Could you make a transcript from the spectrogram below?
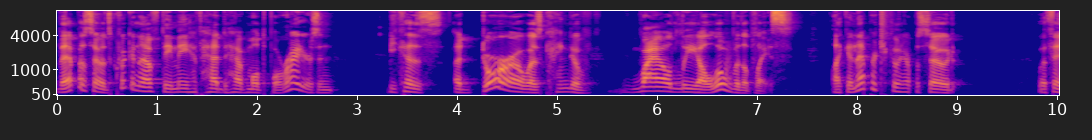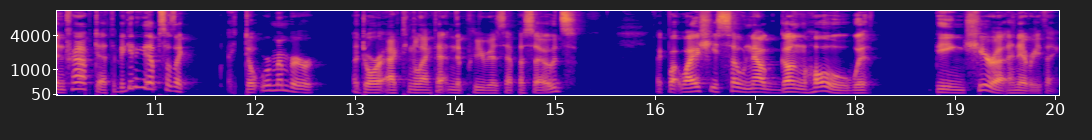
the episodes quick enough, they may have had to have multiple writers, and because Adora was kind of wildly all over the place. Like in that particular episode with Entrapta, at the beginning of the episode, I was like, I don't remember Adora acting like that in the previous episodes. Like, why, is she so now gung ho with being She-Ra and everything?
